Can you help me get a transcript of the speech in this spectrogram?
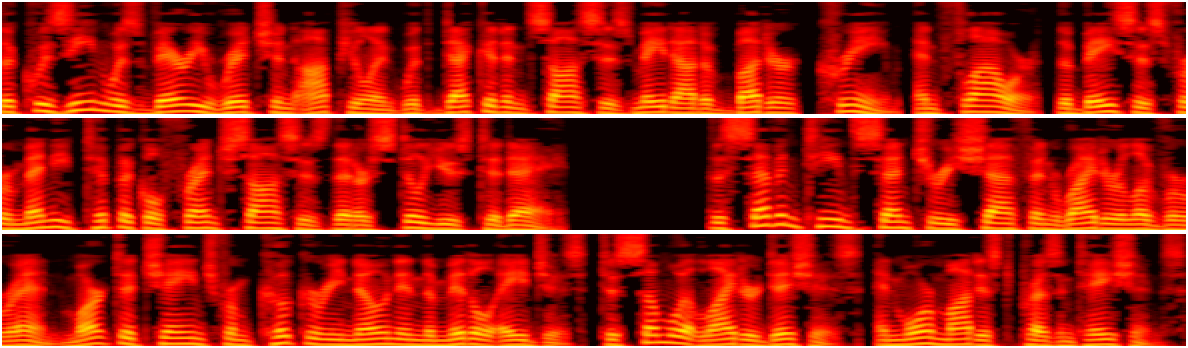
The cuisine was very rich and opulent with decadent sauces made out of butter, cream, and flour, the basis for many typical French sauces that are still used today. The 17th-century chef and writer La Varenne marked a change from cookery known in the Middle Ages, to somewhat lighter dishes, and more modest presentations.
